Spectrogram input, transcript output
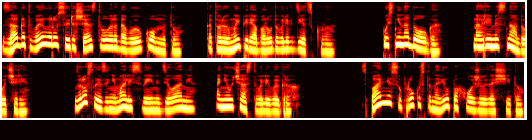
За год Вейлор усовершенствовал родовую комнату, которую мы переоборудовали в детскую. Пусть ненадолго, на время сна дочери. Взрослые занимались своими делами, они участвовали в играх. В спальне супруг установил похожую защиту,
